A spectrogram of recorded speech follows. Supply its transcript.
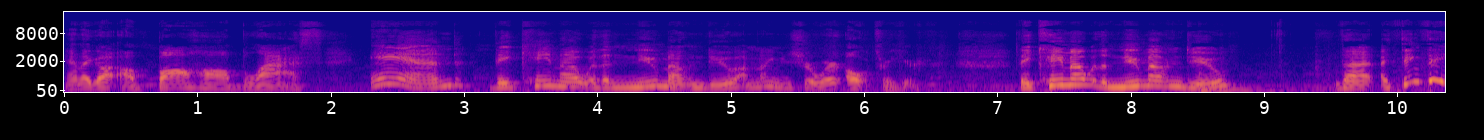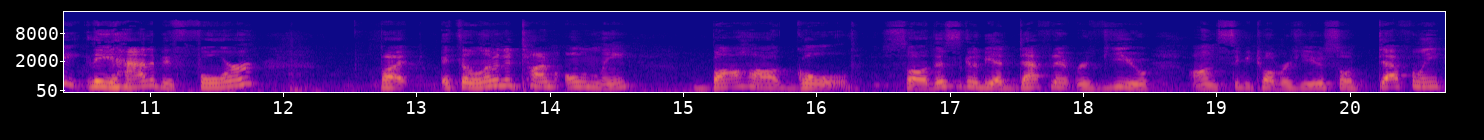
and I got a Baja Blast. And they came out with a new Mountain Dew. I'm not even sure where. Oh, it's right here. They came out with a new Mountain Dew that I think they, they had it before, but it's a limited time only Baja Gold. So this is going to be a definite review on CB12 Reviews. So definitely,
